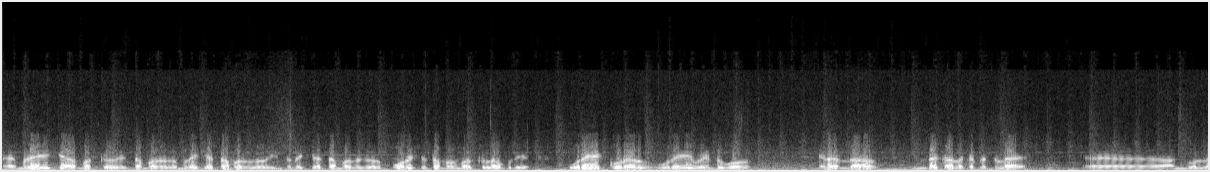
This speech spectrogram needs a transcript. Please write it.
அஹ், மலேசியா மக்கள் தமிழர்கள் மலேசிய தமிழர்கள் இந்தோனேசியா தமிழர்கள் மொரிஷிய தமிழ் மக்கள் அப்படி ஒரே குரல் ஒரே வேண்டுகோள் ஏனென்றால் இந்த காலகட்டத்தில் அங்குள்ள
